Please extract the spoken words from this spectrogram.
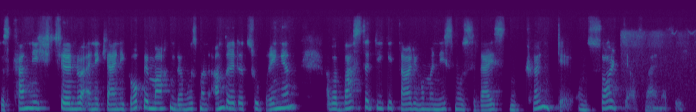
Das kann nicht äh, nur eine kleine Gruppe machen, da muss man andere dazu bringen. Aber was der digitale Humanismus leisten könnte und sollte aus meiner Sicht,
